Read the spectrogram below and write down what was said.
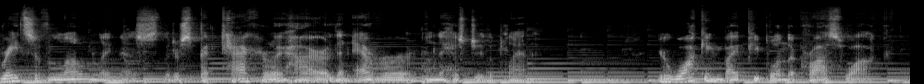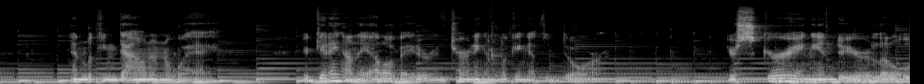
rates of loneliness that are spectacularly higher than ever in the history of the planet. You're walking by people in the crosswalk and looking down and away. You're getting on the elevator and turning and looking at the door. You're scurrying into your little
